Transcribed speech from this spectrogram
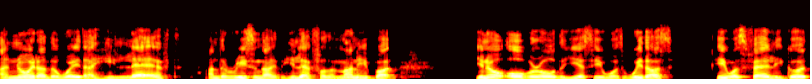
annoyed at the way that he left and the reason that he left for the money. But you know, overall, the years he was with us, he was fairly good.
